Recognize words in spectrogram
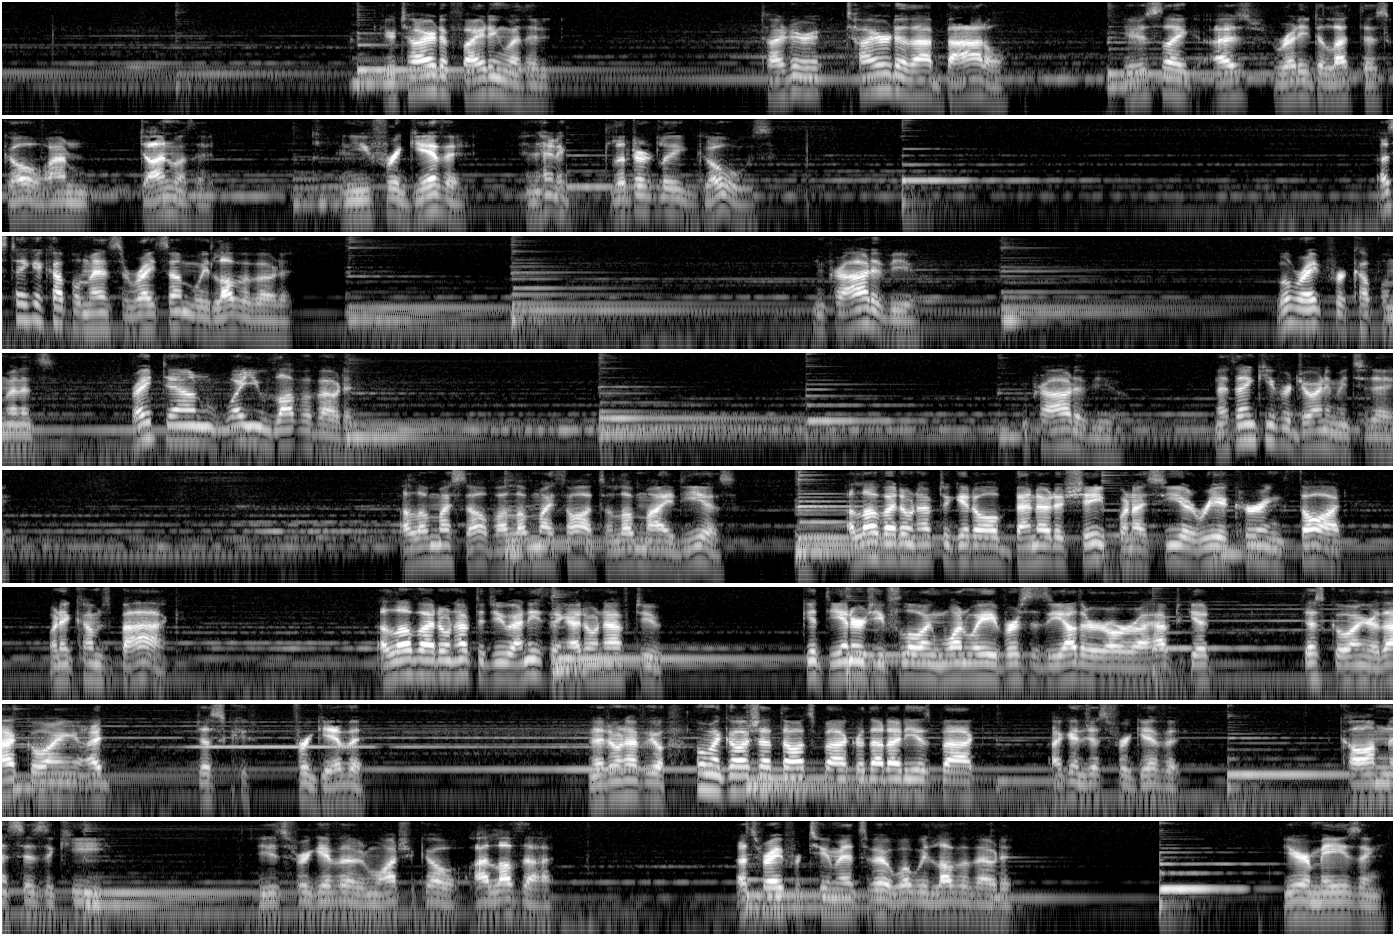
You're tired of fighting with it. Tired, tired of that battle. You're just like, I was ready to let this go. I'm done with it. And you forgive it. And then it literally goes. Let's take a couple minutes to write something we love about it. I'm proud of you. We'll write for a couple minutes. Write down what you love about it. I'm proud of you. And I thank you for joining me today. I love myself. I love my thoughts. I love my ideas. I love I don't have to get all bent out of shape when I see a reoccurring thought when it comes back. I love I don't have to do anything. I don't have to get the energy flowing one way versus the other, or I have to get this going or that going. I just forgive it. And I don't have to go, oh my gosh, that thought's back or that idea's back. I can just forgive it. Calmness is the key. You just forgive it and watch it go. I love that. Let's write for two minutes about what we love about it. You're amazing.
